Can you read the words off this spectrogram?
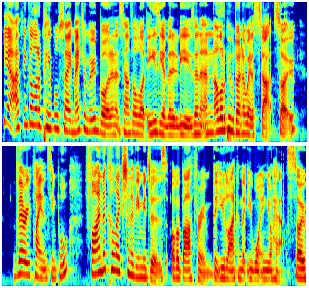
Yeah, I think a lot of people say make a mood board and it sounds a lot easier than it is. And, and a lot of people don't know where to start. So, very plain and simple, find a collection of images of a bathroom that you like and that you want in your house. So,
